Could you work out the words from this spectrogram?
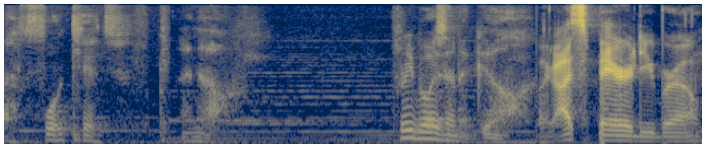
I have four kids. I know. Three boys and a girl. Like, I spared you, bro.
